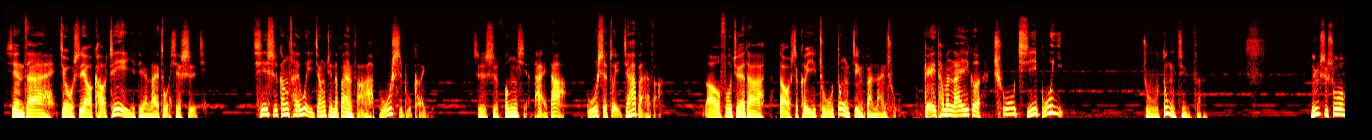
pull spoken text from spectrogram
现在就是要靠这一点来做些事情。其实刚才魏将军的办法不是不可以，只是风险太大，不是最佳办法。老夫觉得倒是可以主动进犯南楚，给他们来一个出其不意。主动进犯。您是说，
